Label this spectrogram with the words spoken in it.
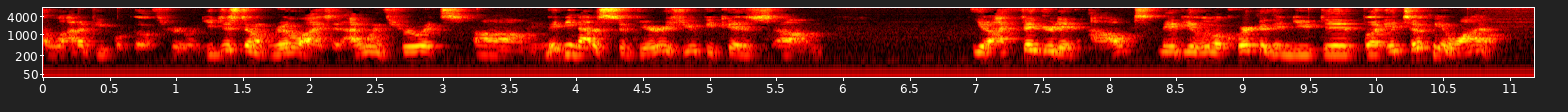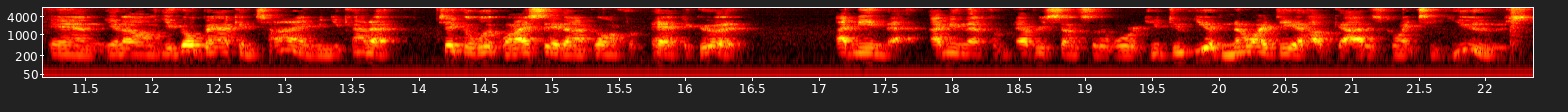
a lot of people go through, and you just don't realize it. I went through it, um, maybe not as severe as you, because um, you know I figured it out maybe a little quicker than you did, but it took me a while. And you know, you go back in time and you kind of take a look. When I say that I'm going from bad to good, I mean that. I mean that from every sense of the word. You do. You have no idea how God is going to use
